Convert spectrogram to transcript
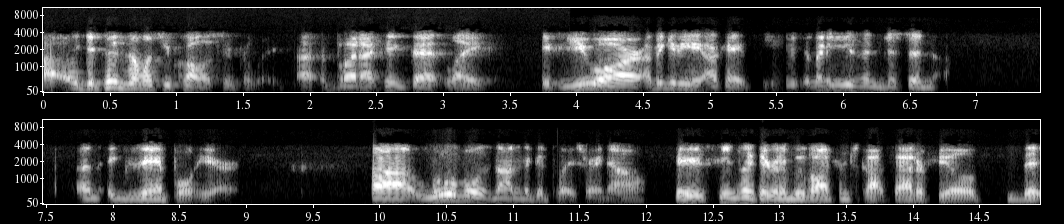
Uh, it depends on what you call a super league, uh, but I think that like if you are, I'm gonna give you okay. I'm gonna use in just an an example here. Uh, Louisville is not in a good place right now. It seems like they're going to move on from Scott Satterfield. That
